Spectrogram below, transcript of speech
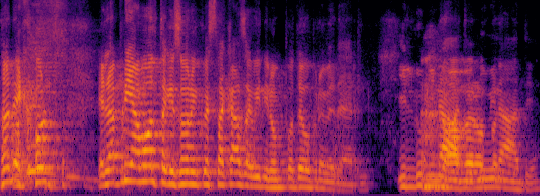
non è, colpa... è la prima volta che sono in questa casa, quindi non potevo prevederlo. Illuminati, no, illuminati.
